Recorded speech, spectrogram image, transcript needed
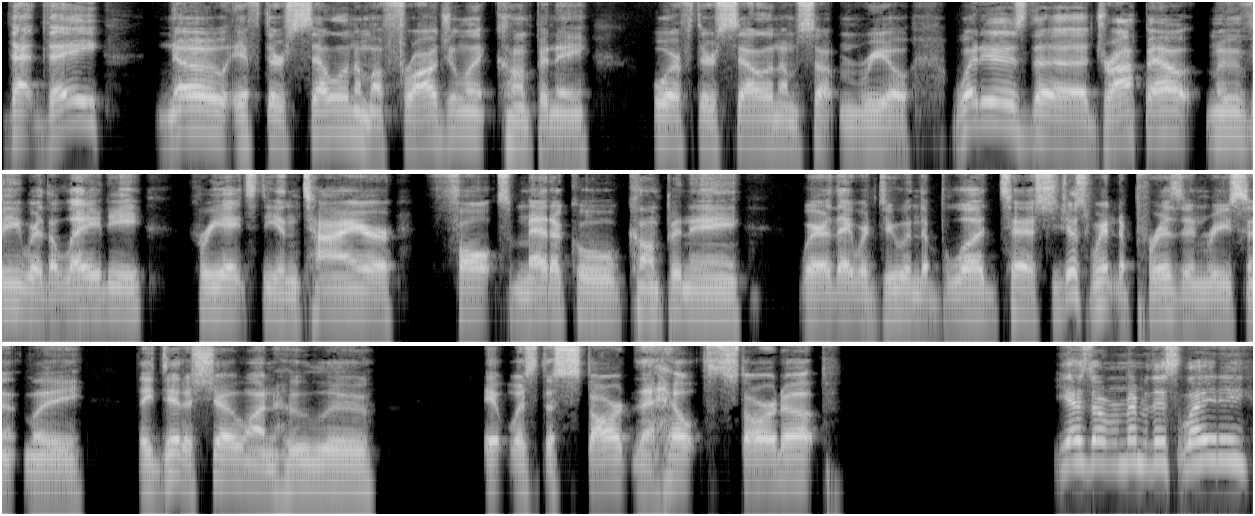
that they know if they're selling them a fraudulent company or if they're selling them something real. What is the dropout movie where the lady creates the entire false medical company where they were doing the blood test? She just went to prison recently. They did a show on Hulu. It was the start, the health startup. You guys don't remember this lady?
